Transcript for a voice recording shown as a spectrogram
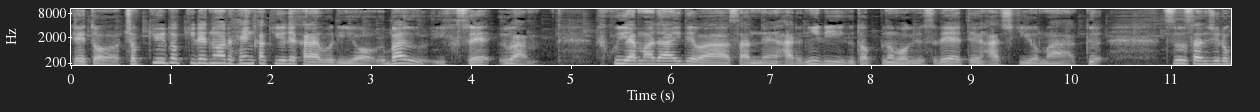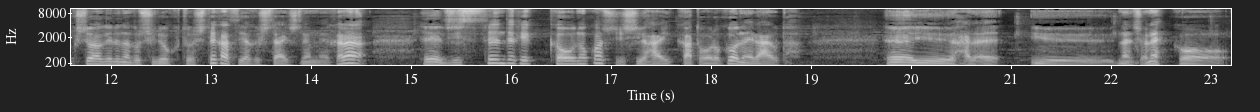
えっ、ー、と、直球とキレのある変化球で空振りを奪う育成右腕。福山大では3年春にリーグトップの防御率0.89をマーク。通算16勝を挙げるなど主力として活躍した1年目から、えー、実戦で結果を残し支配下登録を狙うと、えー、いう、は、いう、なんでしょうね、こ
